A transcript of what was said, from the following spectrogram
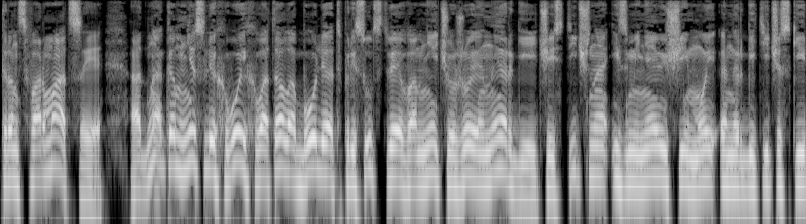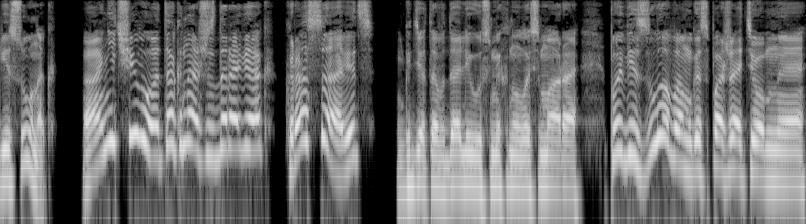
трансформации, однако мне с лихвой хватало боли от присутствия во мне чужой энергии, частично изменяющей мой энергетический рисунок. «А ничего, так наш здоровяк, красавец!» Где-то вдали усмехнулась Мара. «Повезло вам, госпожа темная!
